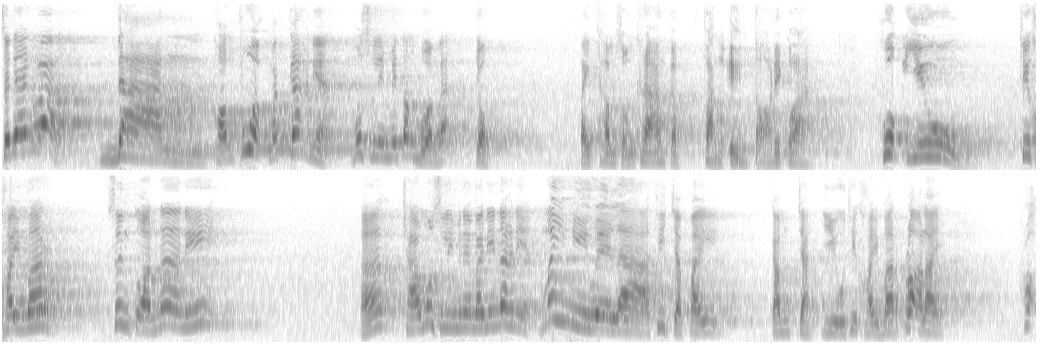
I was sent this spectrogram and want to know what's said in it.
แสดงว่าด่านของพวกมักกะเนี่ย มุสลิมไม่ต้องห่วงล้วจบไปทำสงครามกับฝั่งอื่นต่อดีกว่า พวกยิวที่คอยบัรซึ่งก่อนหน้านี้ชาวมุสลิมในบานีนะเนี่ยไม่มีเวลาที่จะไปกำจัดยิวที่คอยบัรเพราะอะไร เพราะ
